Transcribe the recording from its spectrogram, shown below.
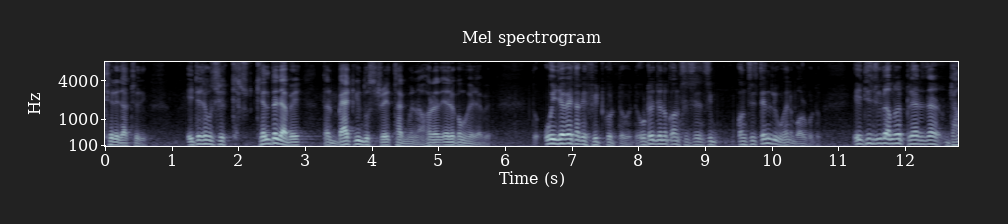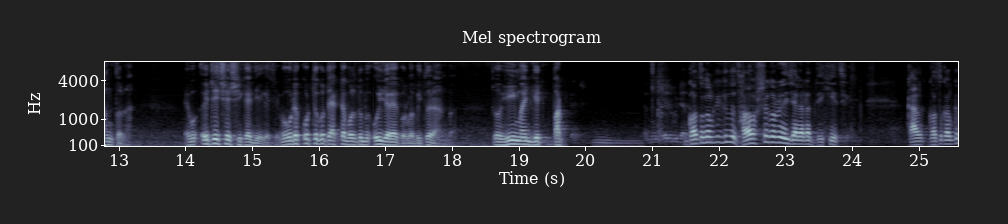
ছেড়ে যাচ্ছে এটা যখন সে খেলতে যাবে, তার ব্যাট কিন্তু স্ট্রেট থাকবে না, হঠাৎ এরকম হয়ে যাবে। তো ওই জায়গায় তাকে ফিট করতে হবে। তো ওটার জন্য কনসিস্টেন্সি কনসিস্টেন্টলি ওখানে বল করতে এই জিনিসগুলো আমাদের প্লেয়াররা জানতো না। এবং এটাই সে শিখাই দিয়ে গেছে। এবং ওটা করতে করতে একটা বল তুমি ওই জায়গায় করবা, ভিতরে আনবা। So he mind get part গতকালকে কিন্তু ধারাভাষ্যকরও এই জায়গাটা দেখিয়েছে। কাল, গতকালকে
